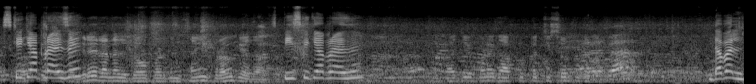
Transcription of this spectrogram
इसके क्या प्राइस है? दो पर सही के पीस के क्या प्राइस है? पड़ेगा आपको पच्चीस सौ रुपये डबल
